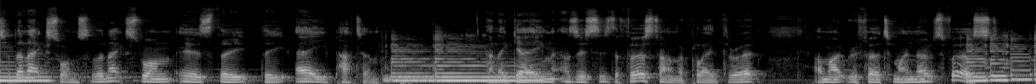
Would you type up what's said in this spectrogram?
to the next one. So the next one is the, the A pattern. And again, as this is the first time I've played through it, I might refer to my notes first. And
